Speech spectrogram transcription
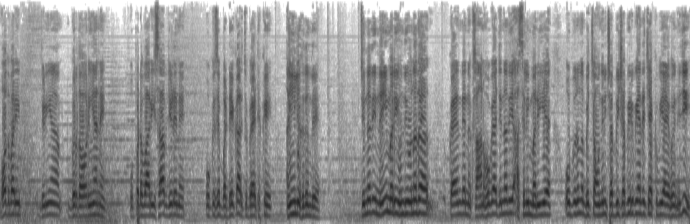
ਬਹੁਤ ਵਾਰੀ ਜਿਹੜੀਆਂ ਗੁਰਦੌਰੀਆਂ ਨੇ, ਉਹ ਪਟਵਾਰੀ ਸਾਹਿਬ ਜਿਹੜੇ ਨੇ ਉਹ ਕਿਸੇ ਵੱਡੇ ਘਰ 'ਚ ਬੈਠ ਕੇ ਐਂ ਲਿਖ ਦਿੰਦੇ ਆ। ਜਿਨ੍ਹਾਂ ਦੀ ਨਹੀਂ ਮਰੀ ਹੁੰਦੀ, ਉਹਨਾਂ ਦਾ ਕਹਿੰਦੇ ਨੁਕਸਾਨ ਹੋ ਗਿਆ। ਜਿਨ੍ਹਾਂ ਦੀ ਅਸਲੀ ਮਰੀ ਹੈ, ਉਹ ਉਹਨਾਂ ਦੇ ਵਿੱਚ ਆਉਂਦੀ ਨਹੀਂ 26 26 ਰੁਪਈਆਂ ਦੇ ਚੈੱਕ ਵੀ ਆਏ ਹੋਏ ਨੇ ਜੀ।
